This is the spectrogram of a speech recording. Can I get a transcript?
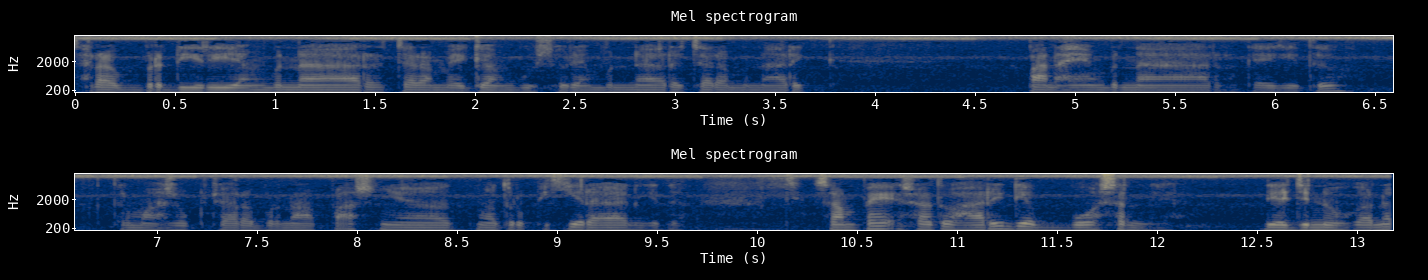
cara berdiri yang benar cara megang busur yang benar cara menarik panah yang benar kayak gitu. Termasuk cara bernapasnya mengatur pikiran gitu sampai suatu hari dia bosan ya. Dia jenuh karena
